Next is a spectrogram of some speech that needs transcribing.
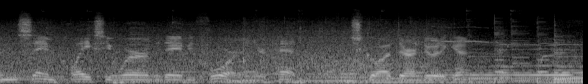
in the same place you were the day before in your head. Just go out there and do it again.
